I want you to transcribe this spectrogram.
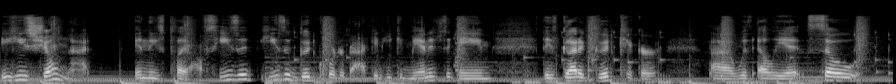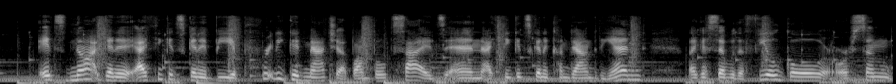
he's shown that in these playoffs. He's a he's a good quarterback and he can manage the game. They've got a good kicker uh, with Elliott, so it's not gonna. I think it's gonna be a pretty good matchup on both sides, and I think it's gonna come down to the end, like I said, with a field goal or, or some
